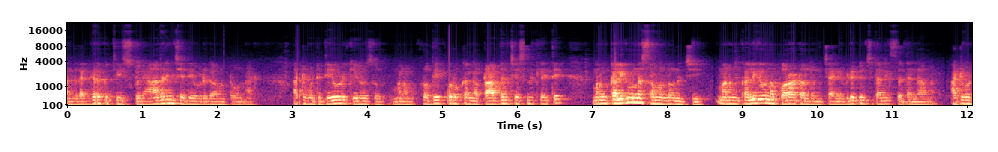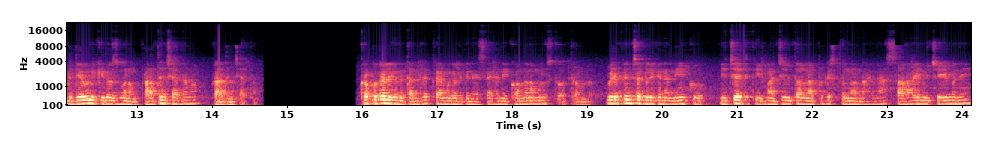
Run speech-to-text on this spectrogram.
తన దగ్గరకు తీసుకుని ఆదరించే దేవుడిగా ఉంటూ ఉన్నాడు. అటువంటి దేవుడికి ఈరోజు మనం హృదయపూర్వకంగా ప్రార్థన చేసినట్లయితే మనం కలిగి ఉన్న శ్రమంలో నుంచి మనం కలిగి ఉన్న పోరాటాల్లో నుంచి ఆయన విడిపించడానికి సిద్ధంగా ఉన్నాం. అటువంటి దేవునికి ఈరోజు మనం ప్రార్థన చేద్దామా? ప్రార్థన చేద్దాం. కృపగలిగిన తండ్రి ప్రేమ కలిగిన ఏసయ్య నీ కొందనములు స్తోత్రంలో విడిపించగలిగిన నీకు నీ చేతికి మా జీవితాలను అప్పగిస్తున్నాను ఆయన సహాయం చేయమని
